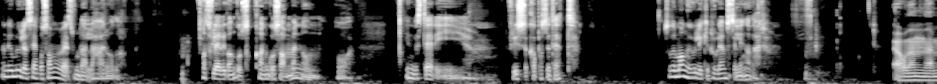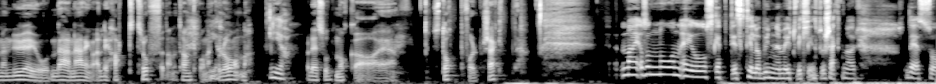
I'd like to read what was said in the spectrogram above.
Men det er mulig å se på samarbeidsmodeller her òg, da. At flere kan gå, kan gå sammen om å investere i eh, frysekapasitet. Så det er mange ulike problemstillinger der. Ja, den, men nå er jo den der næringa veldig hardt truffet med tanke på den ja. korona. Ja. Har det satt noe eh, stopp for prosjektet? Nei, altså noen er jo skeptisk til å begynne med utviklingsprosjekt når det er så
